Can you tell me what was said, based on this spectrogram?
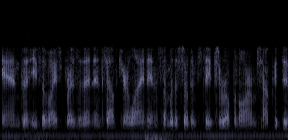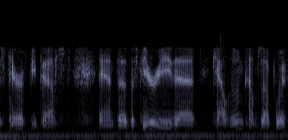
and uh, he's the vice president. And South Carolina and some of the southern states are up in arms. How could this tariff be passed? And uh, the theory that Calhoun comes up with,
